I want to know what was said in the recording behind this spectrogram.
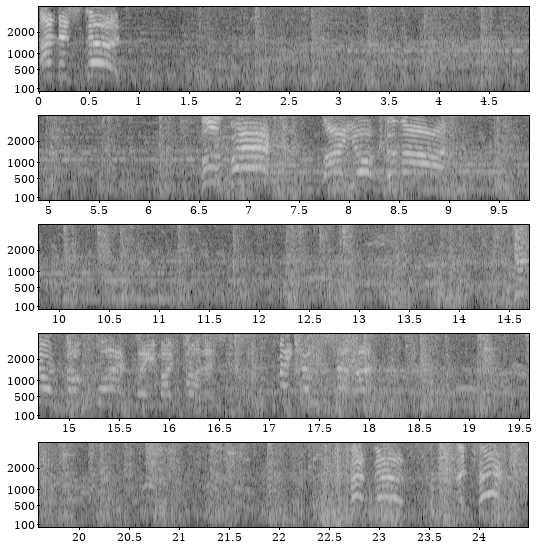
Understood! Pull back! By your command! Do not go quietly, my brothers! Make them suffer! Captain! Attack!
